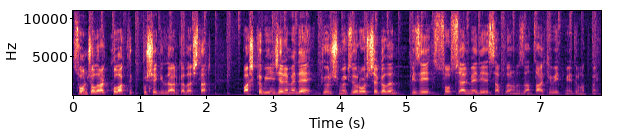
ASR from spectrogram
Sonuç olarak kulaklık bu şekilde arkadaşlar. Başka bir incelemede görüşmek üzere hoşçakalın. Bizi sosyal medya hesaplarımızdan takip etmeyi de unutmayın.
